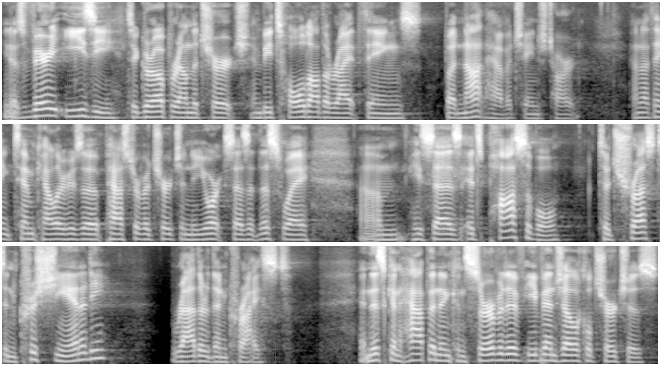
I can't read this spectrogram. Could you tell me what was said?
You know, it's very easy to grow up around the church and be told all the right things, but not have a changed heart. And I think Tim Keller, who's a pastor of a church in New York, says it this way. Um, he says, It's possible to trust in Christianity rather than Christ. And this can happen in conservative evangelical churches.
